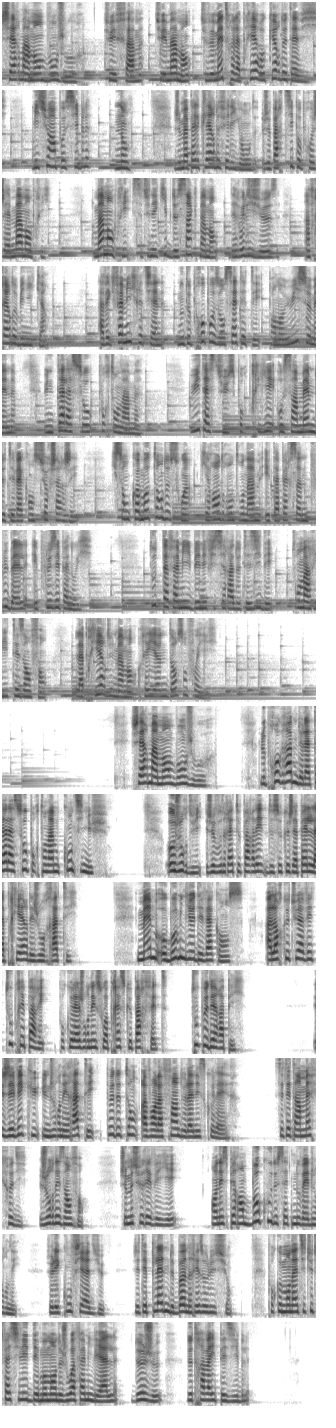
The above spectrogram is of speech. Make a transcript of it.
Chère maman, bonjour. Tu es femme, tu es maman, tu veux mettre la prière au cœur de ta vie. Mission impossible? Non. Je m'appelle Claire de Féligonde, je participe au projet Maman Prie. Maman Prie, c'est une équipe de cinq mamans, des religieuses, un frère dominicain. Avec Famille Chrétienne, nous te proposons cet été, pendant huit semaines, une thalasso pour ton âme. Huit astuces pour prier au sein même de tes vacances surchargées, qui sont comme autant de soins qui rendront ton âme et ta personne plus belle et plus épanouie. Toute ta famille bénéficiera de tes idées, ton mari, tes enfants. La prière d'une maman rayonne dans son foyer. Chère maman, bonjour. Le programme de la Thalasso pour ton âme continue. Aujourd'hui, je voudrais te parler de ce que j'appelle la prière des jours ratés. Même au beau milieu des vacances, alors que tu avais tout préparé pour que la journée soit presque parfaite, tout peut déraper. J'ai vécu une journée ratée peu de temps avant la fin de l'année scolaire. C'était un mercredi, jour des enfants. Je me suis réveillée en espérant beaucoup de cette nouvelle journée. Je l'ai confiée à Dieu. J'étais pleine de bonnes résolutions pour que mon attitude facilite des moments de joie familiale, de jeu, de travail paisible.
